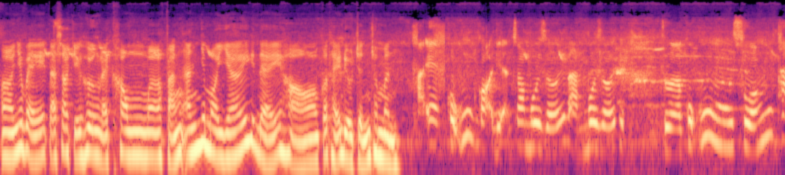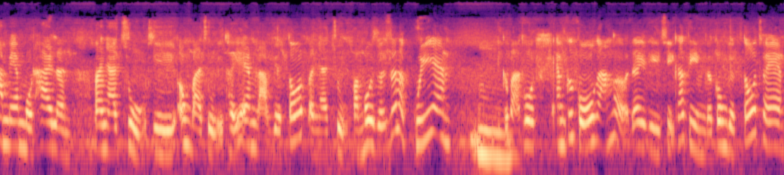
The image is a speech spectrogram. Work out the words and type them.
Ờ, như vậy tại sao chị Hương lại không ờ, phản ánh với môi giới để họ có thể điều chỉnh cho mình? À, em cũng gọi điện cho môi giới và môi giới thì vừa cũng xuống thăm em một hai lần. Và nhà chủ thì ông bà chủ thì thấy em làm việc tốt và nhà chủ và môi giới rất là quý em. Ừ. thì cứ bảo thôi em cứ cố gắng ở đây thì chị khác tìm được công việc tốt cho em.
